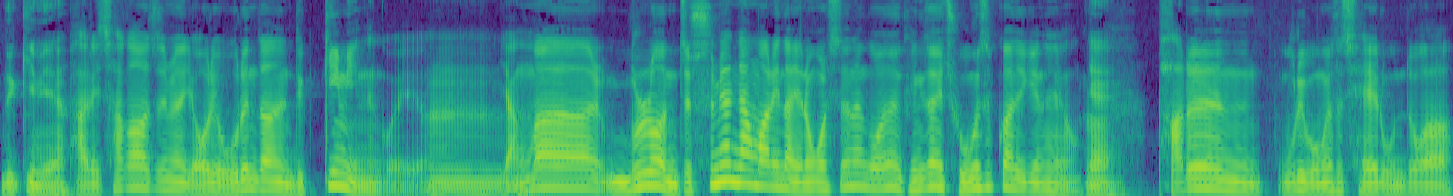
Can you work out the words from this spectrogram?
느낌이에요? 발이 차가워지면 열이 오른다는 느낌이 있는 거예요. 음. 양말, 물론 이제 수면 양말이나 이런 걸 쓰는 거는 굉장히 좋은 습관이긴 해요. 예. 발은 우리 몸에서 제일 온도가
